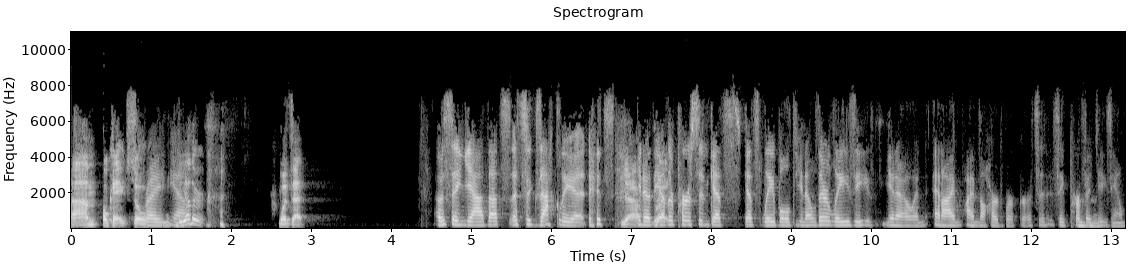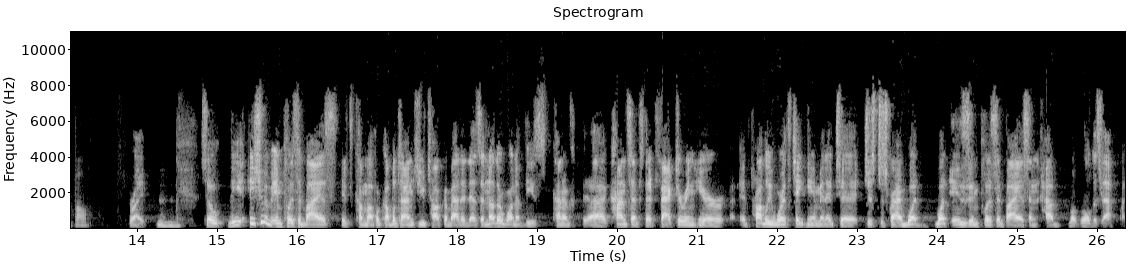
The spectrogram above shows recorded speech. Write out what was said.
Um, okay, so right, yeah. the other, what's that? I was saying, yeah, that's that's exactly it. It's yeah, you know the right. other person gets gets labeled, you know, they're lazy, you know, and and I'm I'm the hard worker. It's a, it's a perfect mm-hmm. example. Right. Mm-hmm. So the issue of implicit bias, it's come up a couple times. You talk about it as another one of these kind of uh, concepts that factor in here. It's probably worth taking a minute to just describe what what is implicit bias and how what role does that play.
